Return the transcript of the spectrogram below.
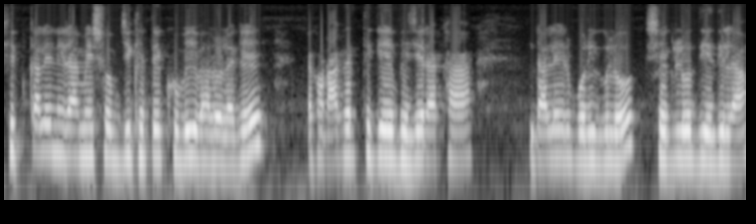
শীতকালে নিরামিষ সবজি খেতে খুবই ভালো লাগে। এখন আগের থেকে ভেজে রাখা ডালের বড়িগুলো, সেগুলো দিয়ে দিলাম।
